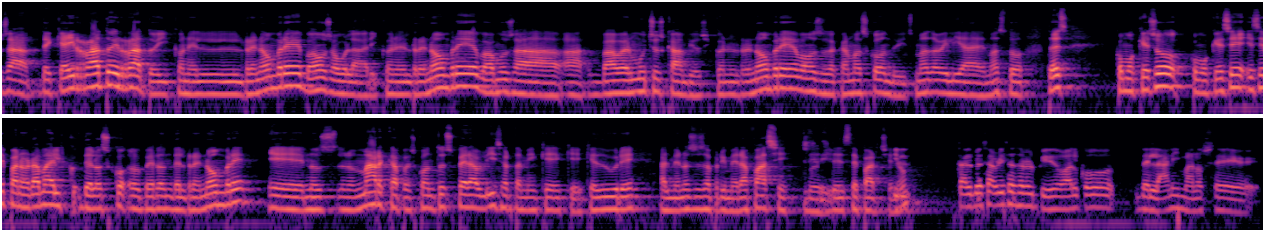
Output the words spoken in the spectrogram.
o sea, de que hay rato y rato, y con el renombre vamos a volar, y con el renombre vamos a, va a haber muchos cambios, y con el renombre vamos a sacar más conduits, más habilidades, más todo. Entonces, como que eso, como que ese, ese panorama del, de los, perdón, del renombre eh, nos, nos, marca pues cuánto espera Blizzard también que, que, dure al menos esa primera fase de, este parche, ¿no? tal vez a Blizzard se le olvidó algo del ánima, no sé,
